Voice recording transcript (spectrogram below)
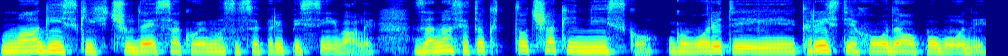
magijskih čudesa kojima su se pripisivali. Za nas je to, to čak i nisko. Govoriti Krist je hodao po vodi.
